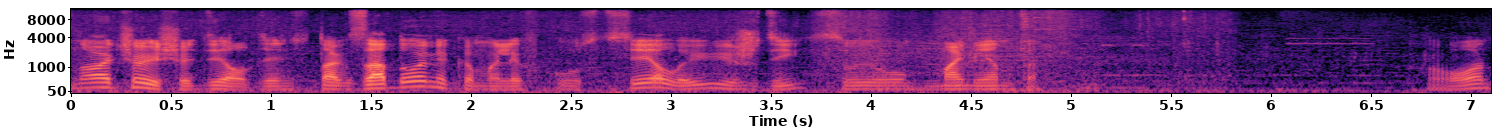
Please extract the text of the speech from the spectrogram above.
Ну, а что еще делать? Где-нибудь так за домиком или в куст сел и жди своего момента. Вот.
